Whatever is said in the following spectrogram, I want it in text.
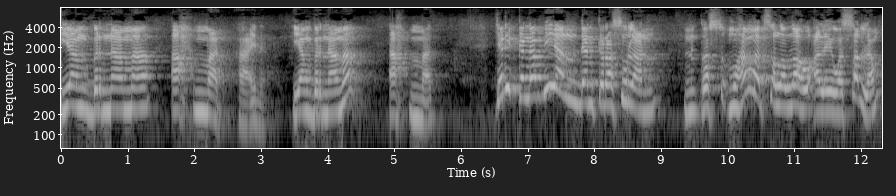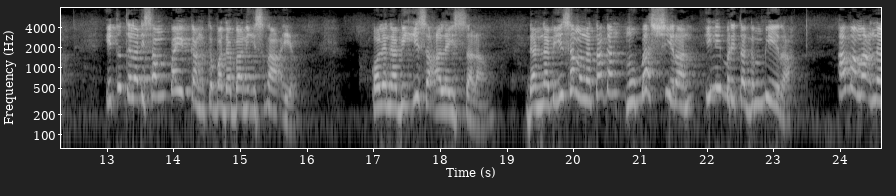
yang bernama Ahmad. Nah, ini. Yang bernama Ahmad. Jadi kenabian dan kerasulan Muhammad sallallahu alaihi wasallam itu telah disampaikan kepada Bani Israel oleh Nabi Isa alaihissalam. Dan Nabi Isa mengatakan mubasyiran, ini berita gembira. Apa makna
